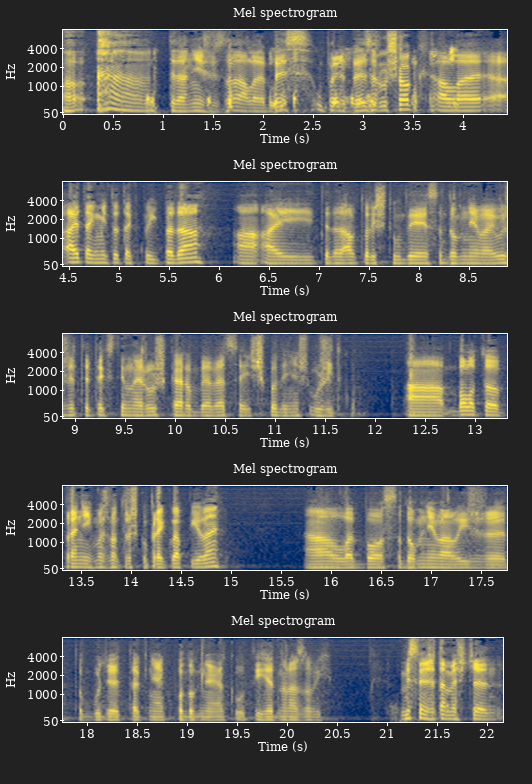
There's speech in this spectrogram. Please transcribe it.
e, teda nie že zle, ale bez, úplne bez rušok, ale aj tak mi to tak prípada a aj teda autory štúdie sa domnievajú, že tie textilné rúška robia viacej škody než užitku. A bolo to pre nich možno trošku prekvapivé, lebo sa domnievali, že to bude tak nejak podobne ako u tých jednorazových. Myslím, že tam ešte,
